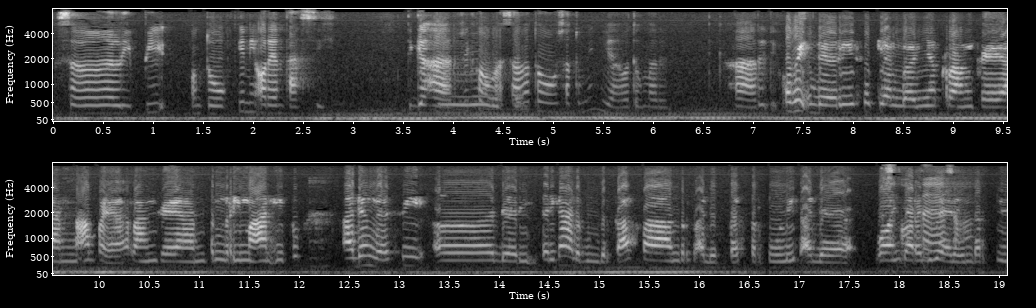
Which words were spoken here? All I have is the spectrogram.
selipi untuk ini orientasi tiga hari hmm, kalau nggak salah atau satu minggu ya waktu kemarin. Tiga hari deh tapi dari sekian banyak rangkaian apa ya rangkaian penerimaan itu ada nggak sih uh, dari tadi kan ada pemberkasan terus ada tes tertulis ada wawancara juga ada interview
